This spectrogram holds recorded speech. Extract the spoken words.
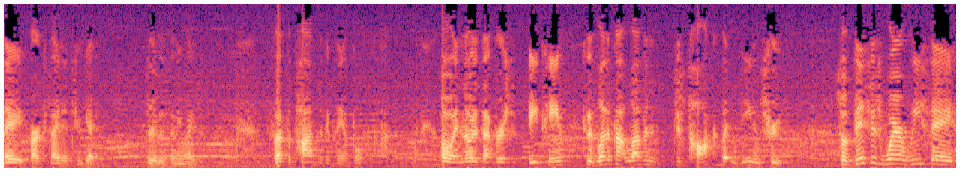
they are excited to get through this anyways. So that's a positive example. Oh, and notice that verse 18 it says, "Let us not love in just talk, but in deed and truth." So this is where we say,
